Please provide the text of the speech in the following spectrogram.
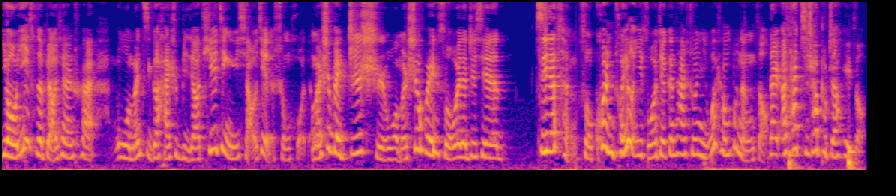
有意思的表现出来。我们几个还是比较贴近于小姐的生活的，我们是被知识，我们是被所谓的这些阶层所困住，很有意思。我觉得跟他说你为什么不能走，但是啊，他其实他不知道可以走，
